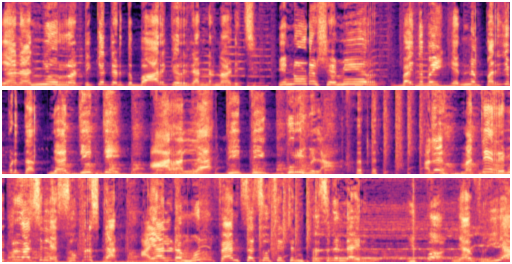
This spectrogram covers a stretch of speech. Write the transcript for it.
ഞാൻ അഞ്ഞൂറ് രൂപ ടിക്കറ്റ് എടുത്ത് ബാറി കയറി രണ്ടെണ്ണം അടിച്ച്. എന്നോട് ഷമീർ ബൈ എന്നെ പരിചയപ്പെടുത്താൻ ഞാൻ ടി ടി ആറല്ല ടി ടി കുരുവിള. അതെ മറ്റേ രവിപ്രകാശിലെ സൂപ്പർ സ്റ്റാർ അയാളുടെ മുൻ ഫാൻസ് അസോസിയേഷൻ പ്രസിഡന്റ് ആയിരുന്നു. ഇപ്പോ ഞാൻ ഫ്രീയാ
